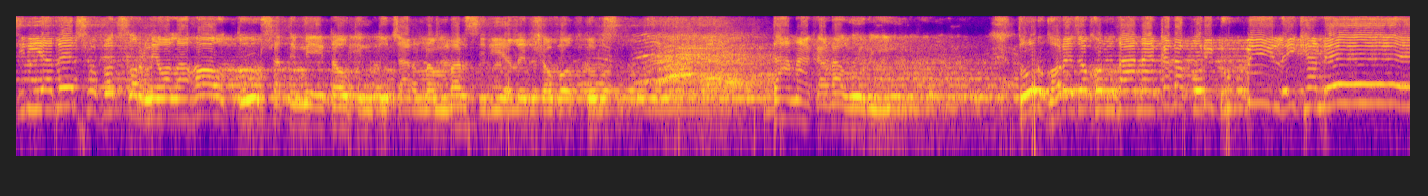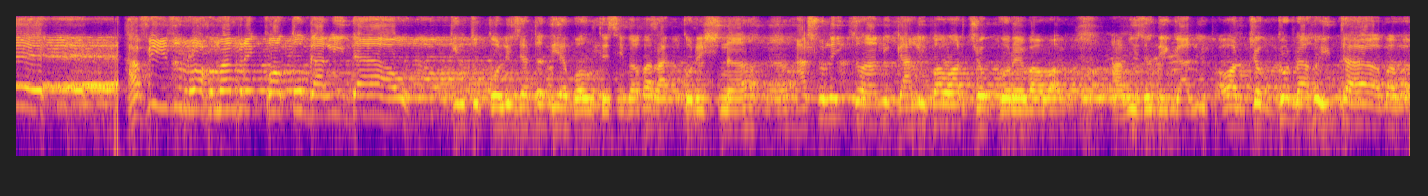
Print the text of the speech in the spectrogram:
সিরিয়ালের শপথ করনেওয়ালা হও, তোর সাথে মেয়েটাও কিন্তু চার নাম্বার সিরিয়ালের শপথ করছে। দানা কাটা হরি। তোর ঘরে যখন দানা কাটা পরি ঢুকবি এইখানে হাফিজুর রহমান রে, কত গালি দাও। কিন্তু কলিজাটা দিয়ে বলতেছি, বাবা, রাগ করিস না। আসলেই তো আমি গালি পাওয়ার যোগ্য রে, বাবা। আমি যদি গালি পাওয়ার যোগ্য না হইতাম বাবা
